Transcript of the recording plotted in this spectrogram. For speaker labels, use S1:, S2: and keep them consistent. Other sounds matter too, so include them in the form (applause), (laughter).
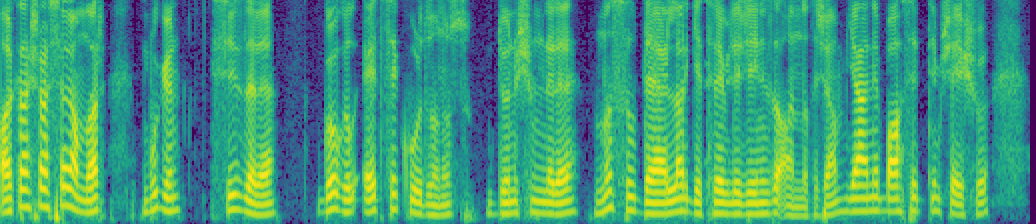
S1: Arkadaşlar selamlar. Bugün sizlere Google Ads'e kurduğunuz dönüşümlere nasıl değerler getirebileceğinizi anlatacağım. Yani bahsettiğim şey şu.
